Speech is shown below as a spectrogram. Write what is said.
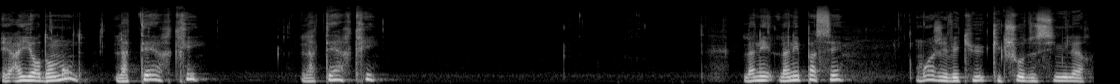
et ailleurs dans le monde. La terre crie. La terre crie. L'année passée, moi j'ai vécu quelque chose de similaire.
